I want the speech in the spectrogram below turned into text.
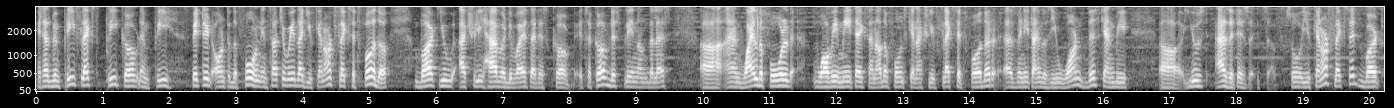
It has been pre-flexed, pre-curved and pre-fitted onto the phone in such a way that you cannot flex it further, but you actually have a device that is curved. It's a curved display nonetheless. Uh, and while the Fold, Huawei Mate X and other phones can actually flex it further as many times as you want, this can be uh, used as it is itself. So you cannot flex it, but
